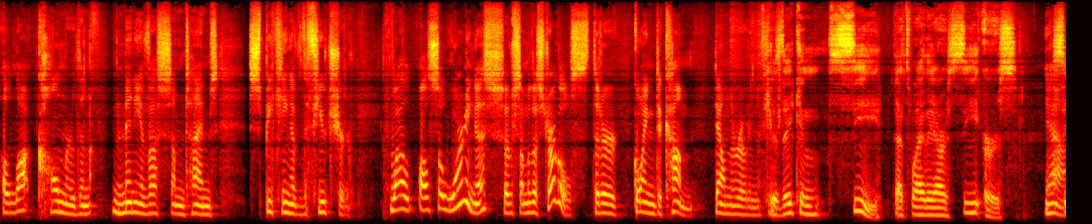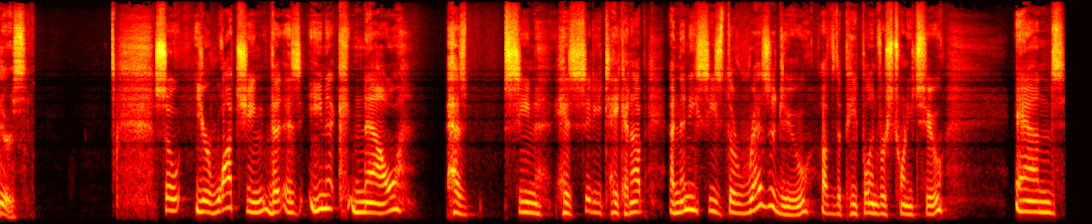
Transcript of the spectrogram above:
a lot calmer than many of us sometimes speaking of the future while also warning us of some of the struggles that are going to come down the road in the future. Because they can see. That's why they are seers. Yeah. Seers. So you're watching that as Enoch now has seen his city taken up, and then he sees the residue of the people in verse 22, and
